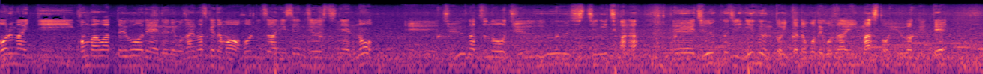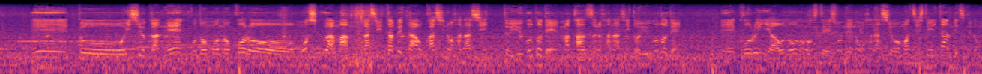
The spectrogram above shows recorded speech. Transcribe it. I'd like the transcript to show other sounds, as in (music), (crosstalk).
オールマイティーこんばんはということで N でございますけども本日は2017年の、えー、10月の17日かな、えー、19時2分といったところでございますというわけでえー、っと1週間ね子供の頃もしくはまあ昔食べたお菓子の話ということで、まあ、関する話ということで、えー、コールインやおのおののステーションでのお話をお待ちしていたんですけども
